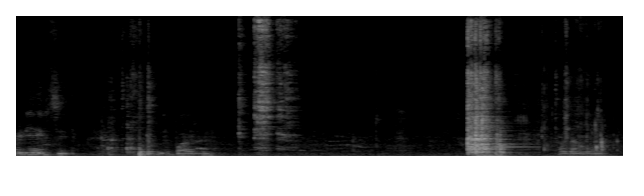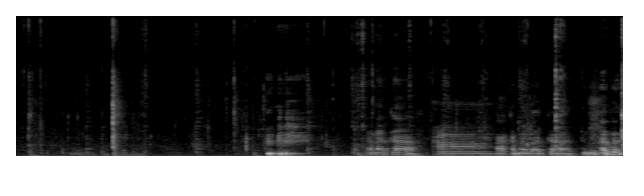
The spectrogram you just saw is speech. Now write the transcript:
ரெடி ஆயிடுச்சு இங்கே பாரு நல்லா இருக்கா ஆ. பார்க்க நல்லா இருக்கா தின்னா தான்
